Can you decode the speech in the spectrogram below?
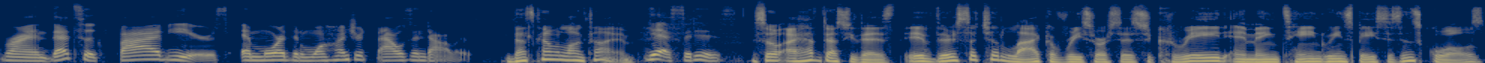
Brian, that took five years and more than $100,000. That's kind of a long time. Yes, it is. So I have to ask you this if there's such a lack of resources to create and maintain green spaces in schools,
